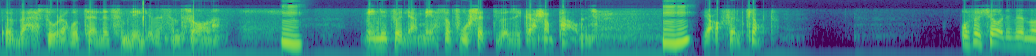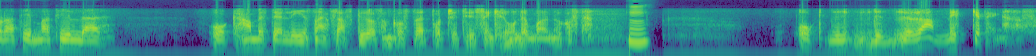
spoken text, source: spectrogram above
eh, det här stora hotellet som ligger vid centralen. Mm. Vill ni följa med så fortsätter vi att dricka champagne. Mm. Ja, självklart. Och så körde vi några timmar till där. Och han beställde in såna här flaskor som par tre tusen kronor vad det nu kostar. Mm. Och det, det, det rann mycket pengar alltså.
